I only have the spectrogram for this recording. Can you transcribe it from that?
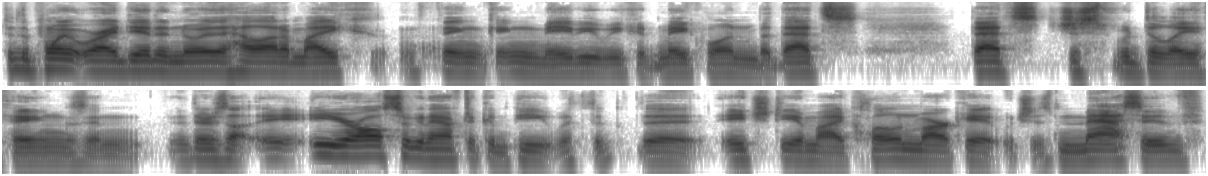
to the point where i did annoy the hell out of mike thinking maybe we could make one but that's that's just would delay things. And there's a, you're also going to have to compete with the, the hdmi clone market which is massive.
